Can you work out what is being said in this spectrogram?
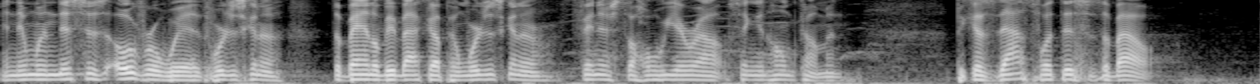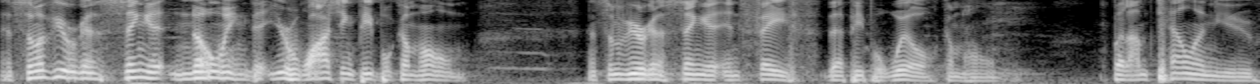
And then when this is over with, we're just going to, the band will be back up and we're just going to finish the whole year out singing Homecoming because that's what this is about. And some of you are going to sing it knowing that you're watching people come home. And some of you are going to sing it in faith that people will come home. But I'm telling you,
